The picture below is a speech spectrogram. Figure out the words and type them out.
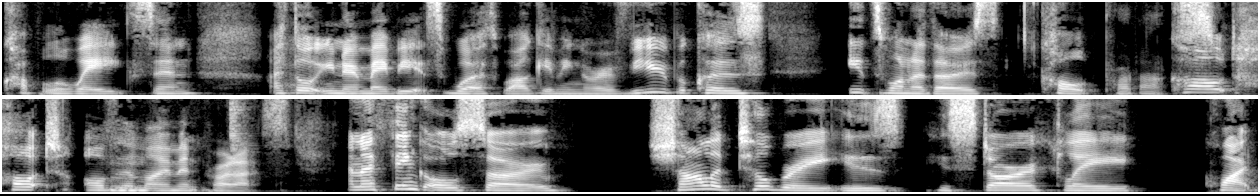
couple of weeks and I thought, you know, maybe it's worthwhile giving a review because it's one of those Cult products. cult hot of the Mm. moment products. And I think also Charlotte Tilbury is historically quite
